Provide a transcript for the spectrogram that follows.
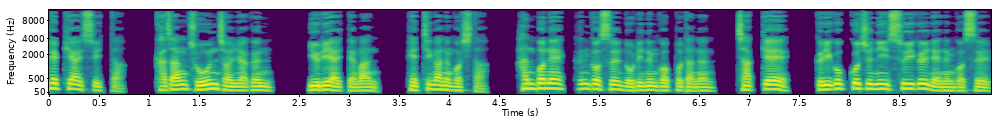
회피할 수 있다. 가장 좋은 전략은 유리할 때만 베팅하는 것이다. 한 번에 큰 것을 노리는 것보다는 작게 그리고 꾸준히 수익을 내는 것을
